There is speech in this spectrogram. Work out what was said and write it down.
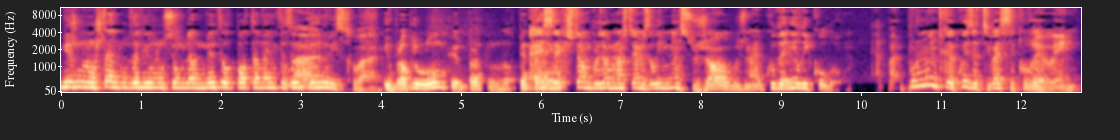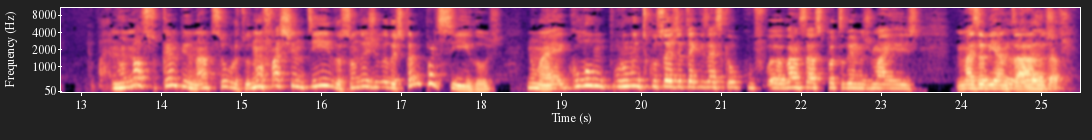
mesmo não estando o Danilo no seu melhor momento, ele pode também fazer claro, um bocadinho isso. Claro. E o próprio Lume, que pronto, de repente também... Essa questão, por exemplo, nós tivemos ali imensos jogos, não é? Com o Danilo e com o Lume. Por muito que a coisa tivesse a correr bem, no nosso campeonato, sobretudo, não faz sentido. São dois jogadores tão parecidos, não é? Que o Lume, por muito que o Sérgio até quisesse que ele avançasse para terrenos mais, mais adiantados. adiantados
